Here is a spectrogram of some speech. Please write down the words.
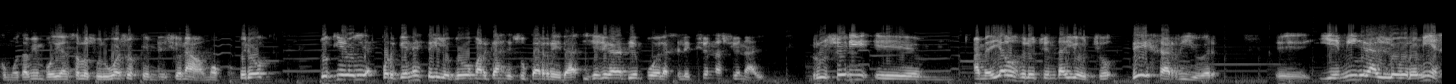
como también podían ser los uruguayos que mencionábamos. Pero yo quiero ir, porque en este hilo que vos marcás de su carrera, y ya llegará tiempo de la selección nacional, Ruggeri eh, a mediados del 88 deja River eh, y emigra al Logroñés,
